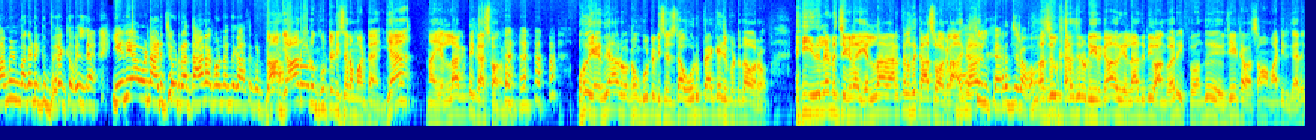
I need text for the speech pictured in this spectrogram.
தமிழ் மகனுக்கு பிறக்கவில்லை. எதையா ஒண்ணு அடிச்சு விட்றா தானா கொண்டு வந்து காசு கொடுத்தான் நான் யாரோடும் கூட்டணி சேர மாட்டேன். ஏன்? நான் எல்லார்கிட்டையும் காசு வாங்கணும். ஓ எதையாவது பக்கம் கூட்டணி செஞ்சுட்டா ஒரு பேக்கேஜ் மட்டும் தான் வரும். இதுலன்னு வச்சுக்கலாம் எல்லா இடத்துல இருந்து காசு வாங்கலாம். அதுக்காக வசூல் கரைஞ்சிரும். வசூல் கரைச்சல் அப்படிங்கிறக்கா அவர் எல்லாத்துட்டையும் வாங்குவார். இப்போ வந்து விஜய்கிட்ட வசமாக மாட்டியிருக்காரு.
